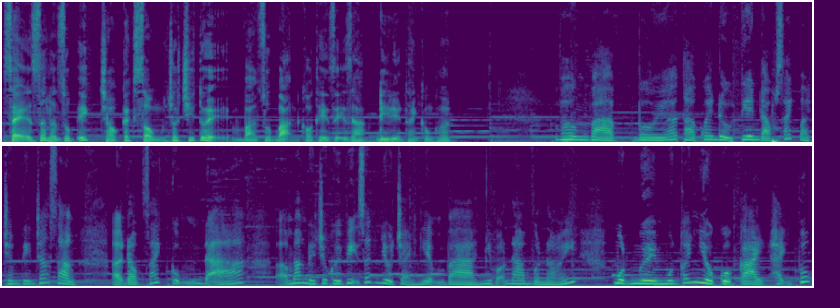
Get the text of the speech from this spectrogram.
sẽ rất là giúp ích cho cách sống, cho trí tuệ và giúp bạn có thể dễ dàng đi đến thành công hơn. Vâng và với ờ, thói quen đầu tiên đọc sách và Trâm tin chắc rằng ờ, đọc sách cũng đã ờ, mang đến cho quý vị rất nhiều trải nghiệm và như Võ Nam vừa nói, một người muốn có nhiều cuộc cải, hạnh phúc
